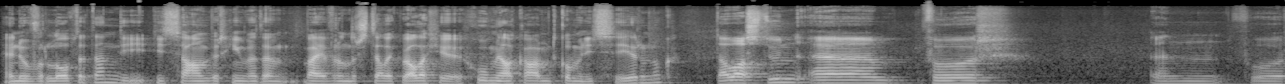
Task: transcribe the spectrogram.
En hoe verloopt dat dan, die, die samenwerking? Want dan waar je veronderstel ik wel dat je goed met elkaar moet communiceren ook. Dat was toen ehm, voor een voor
